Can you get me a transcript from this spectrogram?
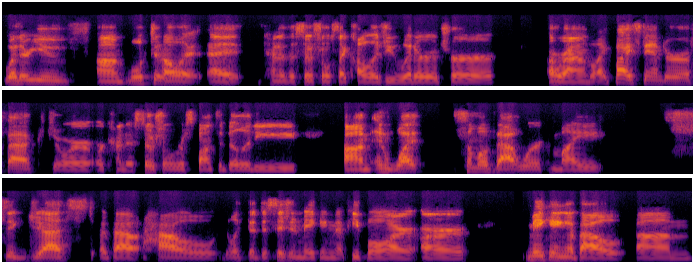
whether you've um, looked at all at, at kind of the social psychology literature around like bystander effect or or kind of social responsibility, um, and what some of that work might suggest about how like the decision making that people are are making about um,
